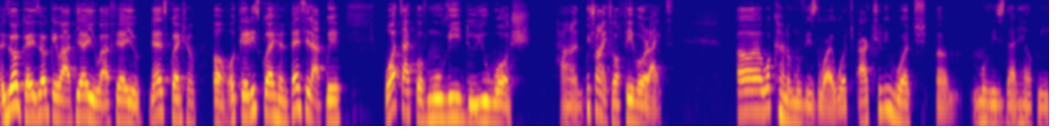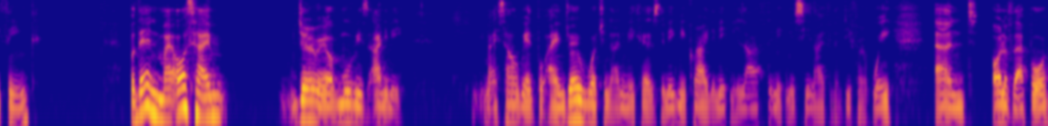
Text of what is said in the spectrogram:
It's okay, it's okay. I fear you, I fear you. Next question. Oh, okay, this question. Pencil that way. What type of movie do you watch? And which one is your favorite? Uh, what kind of movies do I watch? I actually watch um movies that help me think. But then my all-time genre of movies anime it might sound weird, but I enjoy watching anime because they make me cry, they make me laugh, they make me see life in a different way, and all of that. But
